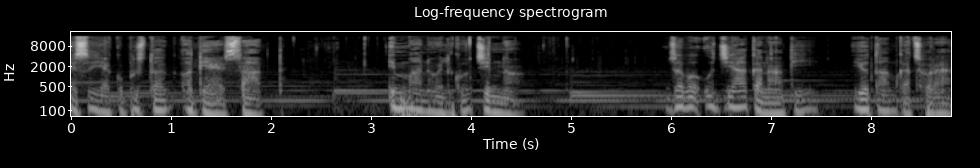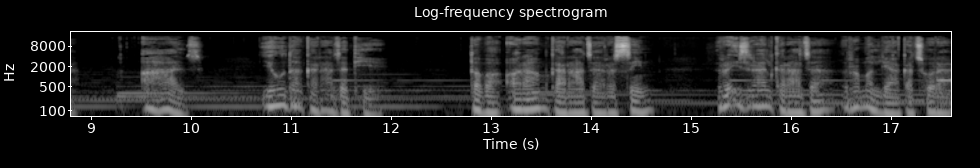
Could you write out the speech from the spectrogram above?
यसैयाको पुस्तक अध्याय सात। इम्मानुएलको चिन्ह। जब उज्याका नाति योतामका छोरा आहाज यहुदाका राजा थिए तब अरामका राजा रसिन र इजरायलका राजा रमल्याका छोरा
